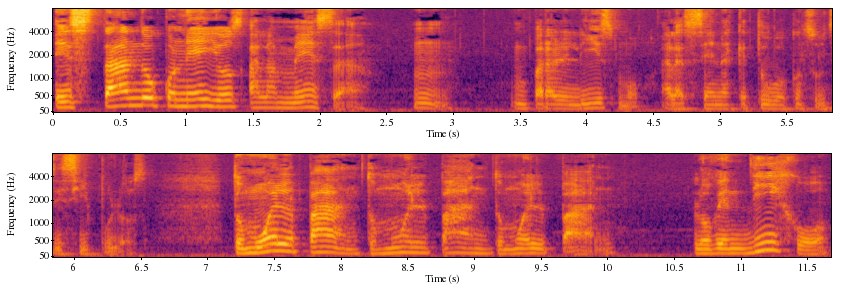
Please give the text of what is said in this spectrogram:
estando con ellos a la mesa, mm, un paralelismo a la cena que tuvo con sus discípulos, tomó el pan, tomó el pan, tomó el pan, lo bendijo,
